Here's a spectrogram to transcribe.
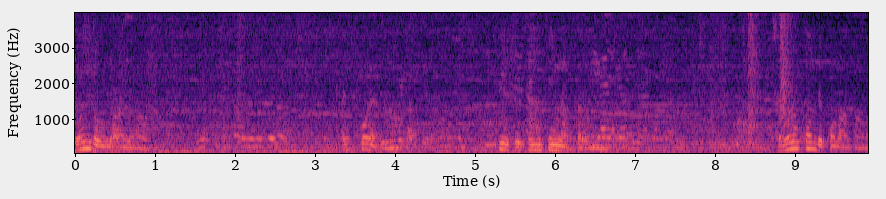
うまいな。最高やな。九州転勤になったらもう。めっちゃ喜んでこなあかんわ。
